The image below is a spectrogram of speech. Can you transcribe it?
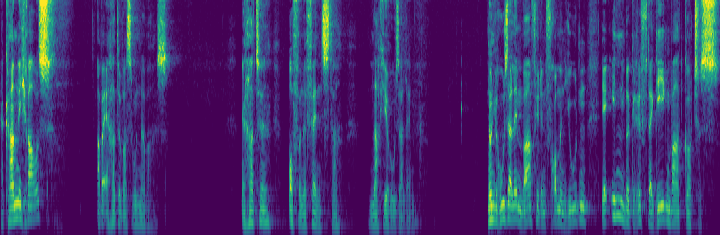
Er kam nicht raus, aber er hatte was Wunderbares. Er hatte offene Fenster nach Jerusalem. Nun, Jerusalem war für den frommen Juden der Inbegriff der Gegenwart Gottes.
